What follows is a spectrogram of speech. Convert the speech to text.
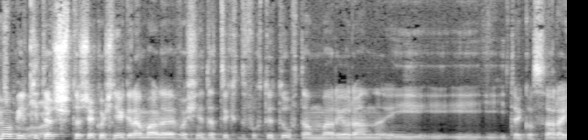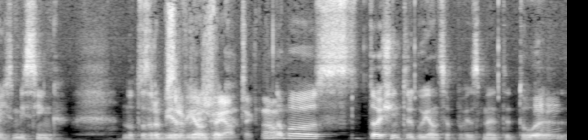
mobilki też, też jakoś nie gram, ale właśnie do tych dwóch tytułów, tam Mario Run i, i, i tego Sara is Missing, no to zrobiłem wyjątek. wyjątek no. no. bo dość intrygujące powiedzmy tytuły mhm.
